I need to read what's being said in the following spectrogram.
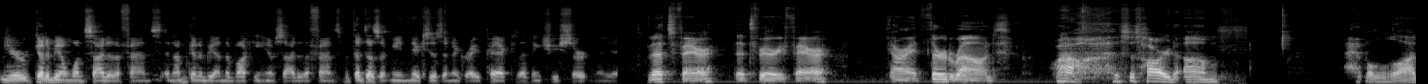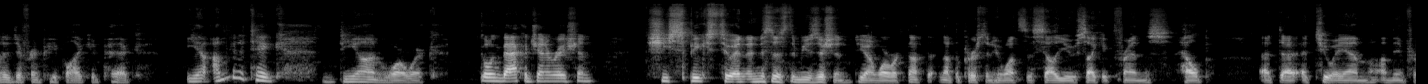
you're going to be on one side of the fence, and I'm going to be on the Buckingham side of the fence. But that doesn't mean Nicks isn't a great pick because I think she certainly is. That's fair. That's very fair. All right, third round. Wow, this is hard. Um, I have a lot of different people I could pick. Yeah, I'm going to take Dionne Warwick. Going back a generation, she speaks to, and, and this is the musician Dionne Warwick, not the, not the person who wants to sell you psychic friends help at uh, at 2 a.m. on the inf-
